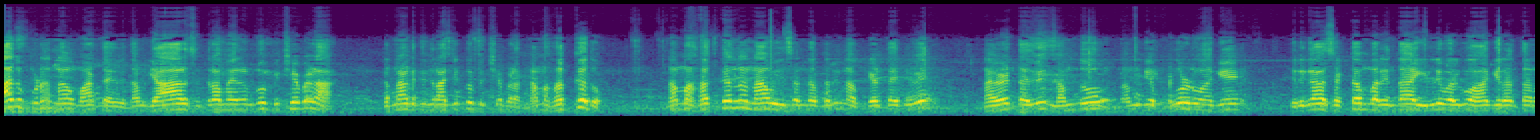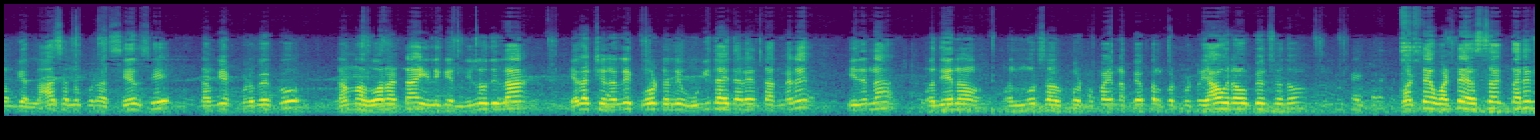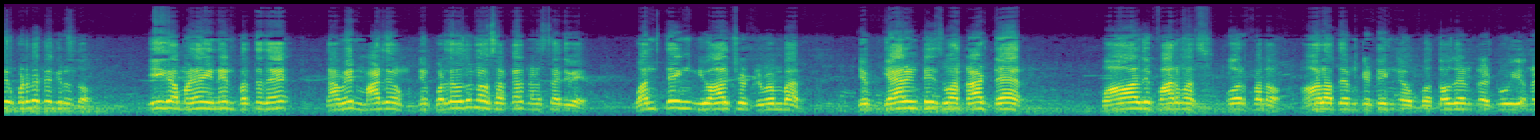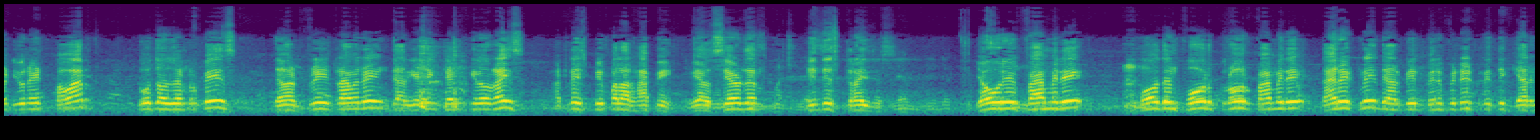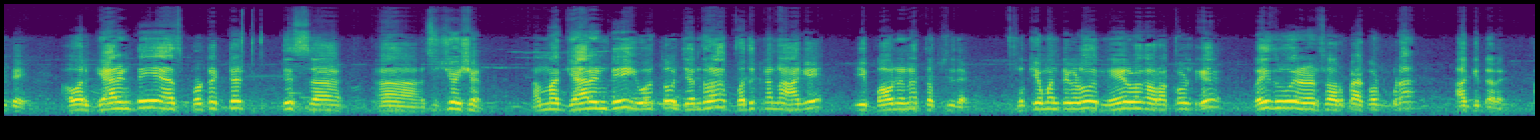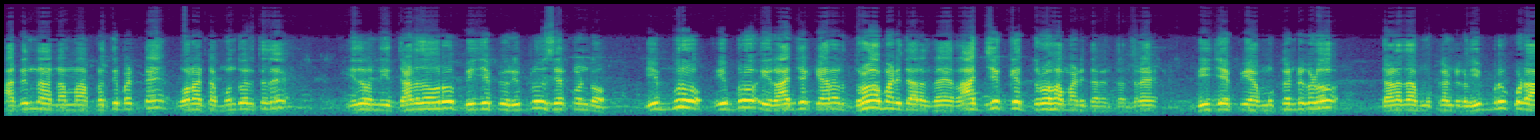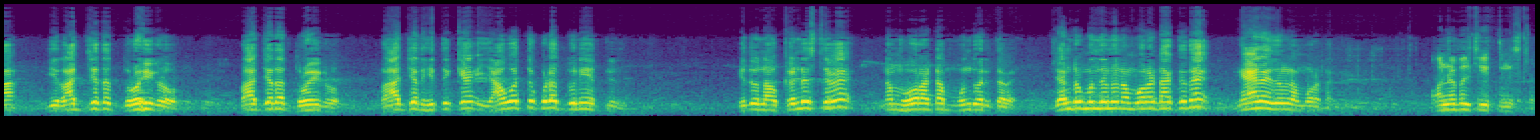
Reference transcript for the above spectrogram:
ಆದ್ರೂ ಕೂಡ ನಾವು ಮಾಡ್ತಾ ಇದ್ವಿ ನಮ್ಗೆ ಯಾರು ಸಿದ್ದರಾಮಯ್ಯನಿಗೂ ಭಿಕ್ಷೆ ಬೇಡ ಕರ್ನಾಟಕ ರಾಜ್ಯಕ್ಕೂ ಭಿಕ್ಷೆ ಬೇಡ. ನಮ್ಮ ಹಕ್ಕದು. ನಮ್ಮ ಹಕ್ಕನ್ನು ನಾವು ಈ ಸಂದರ್ಭದಲ್ಲಿ ನಾವು ಕೇಳ್ತಾ ಇದ್ದೀವಿ. ನಾವು ಹೇಳ್ತಾ ಇದ್ವಿ ನಮ್ದು ನಮಗೆ ಪೂರ್ಣವಾಗಿ ತಿರ್ಗಾ ಸೆಪ್ಟೆಂಬರ್ ಇಂದ ಇಲ್ಲಿವರೆಗೂ ಆಗಿರೋಂತ ನಮಗೆ ಲಾಸ್ ಅನ್ನು ಕೂಡ ಸೇರಿಸಿ ನಮಗೆ ಕೊಡಬೇಕು. ನಮ್ಮ ಹೋರಾಟ ಇಲ್ಲಿಗೆ ನಿಲ್ಲುವುದಿಲ್ಲ. ಎಲೆಕ್ಷನ್ ಅಲ್ಲಿ ಕೋರ್ಟ್ ಅಲ್ಲಿ ಉಗಿತಾ ಇದ್ದಾರೆ ಅಂತ ಆದ್ಮೇಲೆ ಇದನ್ನ ಒಂದೇನೋ ಒಂದ್ ಮೂರ್ ಸಾವಿರ ಕೋಟಿ ರೂಪಾಯಿನ ಪೇಪರ್ ಕೊಟ್ಬಿಟ್ರು. ಯಾವಾಗ ನಾವು ಉಪಯೋಗಿಸೋದು ಹೊಟ್ಟೆ ಹೊಟ್ಟೆ ಹಸ್ತಾಗ್ತಾನೆ ನೀವು ಕೊಡ್ಬೇಕಾಗಿರೋದು. ಈಗ ಮಳೆ ಇನ್ನೇನ್ ಬರ್ತದೆ? ನಾವೇನ್ ಮಾಡಿದೆವು ನೀವು ಕೊಡದೆ ಹೋದ್ರು ನಾವು ಸರ್ಕಾರ ನಡೆಸ್ತಾ ಇದೀವಿ. One thing you all should remember if guarantees are not there all the farmers, poor fellow, all of them getting uh, thousand two unit power, two thousand rupees. They are free traveling. They are getting 10 kilo rice. At least people are happy. We have saved them in this crisis. Every family, more than four crore family, directly they are being benefited with the guarantee. Our guarantee has protected this uh, uh, situation. ನಮ್ಮ guarantee ಇವತ್ತು ಜನರ ಬದುಕನ್ನ ಆಗಿ ಈ ಭಾವನೆನ ತಪ್ಪಿಸಿದೆ ಮುಖ್ಯಮಂತ್ರಿಗಳು ನೇರವಾಗಿ ಅವ್ರ ಅಕೌಂಟ್ಗೆ ರೈತರು ಎರಡು ಸಾವಿರ ರೂಪಾಯಿ ಅಕೌಂಟ್ ಕೂಡ ಹಾಕಿದ್ದಾರೆ. ಆದ್ರಿಂದ ನಮ್ಮ ಪ್ರತಿಭಟನೆ ಹೋರಾಟ ಮುಂದುವರಿತದೆ. ಇದು ಈ ದಳದವರು ಬಿಜೆಪಿ ಇಬ್ರು ಸೇರ್ಕೊಂಡು ಇಬ್ರು ಇಬ್ರು ಈ ರಾಜ್ಯಕ್ಕೆ ಯಾರು ದ್ರೋಹ ಮಾಡಿದ್ದಾರೆ ಅಂದ್ರೆ, ರಾಜ್ಯಕ್ಕೆ ದ್ರೋಹ ಮಾಡಿದ್ದಾರೆ ಅಂತಂದ್ರೆ ಬಿಜೆಪಿಯ ಮುಖಂಡರುಗಳು, ದಳದ ಮುಖಂಡರುಗಳು ಇಬ್ರು ಕೂಡ ಈ ರಾಜ್ಯದ ದ್ರೋಹಿಗಳು ರಾಜ್ಯದ ದ್ರೋಹಿಗಳು. ರಾಜ್ಯದ ಹಿತಕ್ಕೆ ಯಾವತ್ತೂ ಕೂಡ ಧ್ವನಿ ಎತ್ತಲಿಲ್ಲ. ಇದು ನಾವು ಖಂಡಿಸ್ತೇವೆ. ನಮ್ಮ ಹೋರಾಟ ಮುಂದುವರಿತವೆ ಜನರ ಮುಂದೆನೂ ನಮ್ಮ ಹೋರಾಟ ಆಗ್ತದೆ, ನ್ಯಾಯಾಲಯದಲ್ಲೂ ನಮ್ಮ ಹೋರಾಟ ಆಗ್ತದೆ ಆನರಬಲ್ ಚೀಫ್ Minister.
